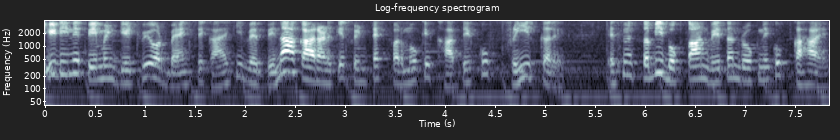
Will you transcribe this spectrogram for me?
ईडी ने पेमेंट गेटवे और बैंक से कहा है कि वे बिना कारण के फिनटेक फर्मों के खाते को फ्रीज करें। इसमें सभी भुगतान वेतन रोकने को कहा है।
